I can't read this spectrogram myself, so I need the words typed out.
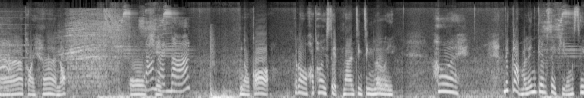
อ่าทอยห้าเนาะโอสร้างเค แลนด์มาร์ค เราก็รอเขาทอยเสร็จนานจริง ๆ เลย เฮ้ย ได้กลับมาเล่นเกมเศรษฐีทั้งสิ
